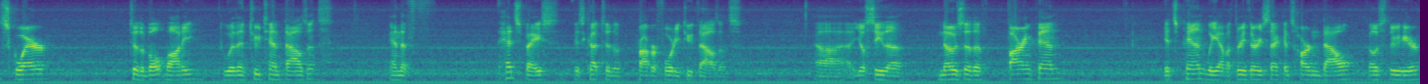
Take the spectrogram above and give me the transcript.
square to the bolt body to within two ten thousandths and the headspace is cut to the proper 42 thousandths. Uh, you'll see the nose of the firing pin. It's pinned. We have a 330 seconds hardened dowel goes through here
